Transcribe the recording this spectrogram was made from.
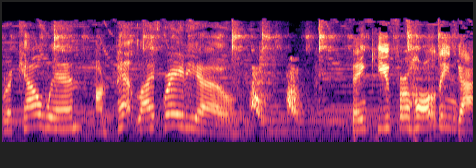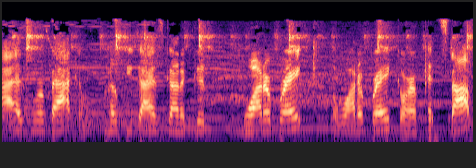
Raquel Wynn, on Pet Life Radio. Thank you for holding, guys. We're back and hope you guys got a good water break, a water break or a pit stop.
